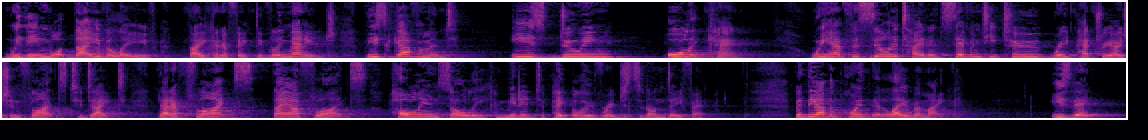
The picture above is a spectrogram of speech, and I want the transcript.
within what they believe they can effectively manage. This government is doing all it can. We have facilitated 72 repatriation flights to date. That are flights they are flights wholly and solely committed to people who've registered on DFAT. But the other point that Labor make is that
